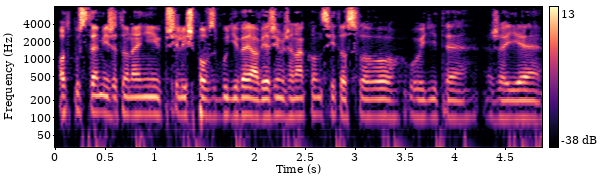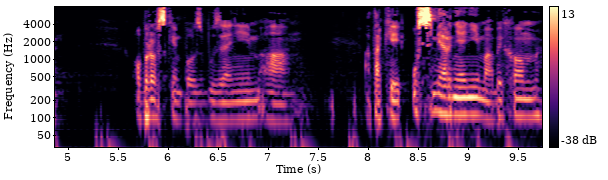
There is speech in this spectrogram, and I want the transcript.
Odpuste mi, že to není příliš povzbudivé a věřím, že na konci to slovo uvidíte, že je obrovským povzbuzením a, a taky usměrněním, abychom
